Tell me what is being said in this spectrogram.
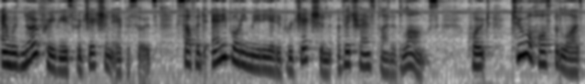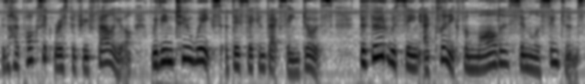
and with no previous rejection episodes, suffered antibody mediated rejection of their transplanted lungs. Quote, two were hospitalised with hypoxic respiratory failure within two weeks of their second vaccine dose. The third was seen at clinic for milder, similar symptoms,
